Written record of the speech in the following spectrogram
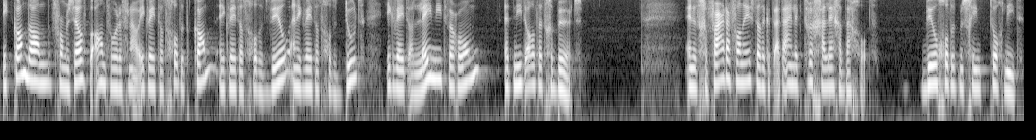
ik kan dan voor mezelf beantwoorden van nou, ik weet dat God het kan, ik weet dat God het wil en ik weet dat God het doet. Ik weet alleen niet waarom het niet altijd gebeurt. En het gevaar daarvan is dat ik het uiteindelijk terug ga leggen bij God. Wil God het misschien toch niet?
